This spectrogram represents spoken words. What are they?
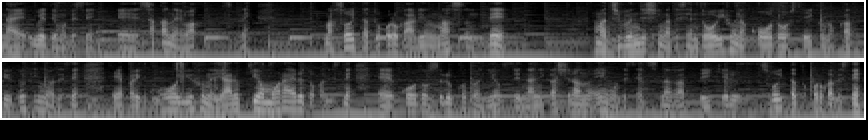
苗上でもですね、えー、咲かないわけですよね。まあそういったところがありますんで、まあ、自分自身がですね、どういうふうな行動をしていくのかっていう時にはですね、やっぱりこういうふうなやる気をもらえるとかですね、えー、行動することによって何かしらの縁をですね、つながっていける、そういったところがですね、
